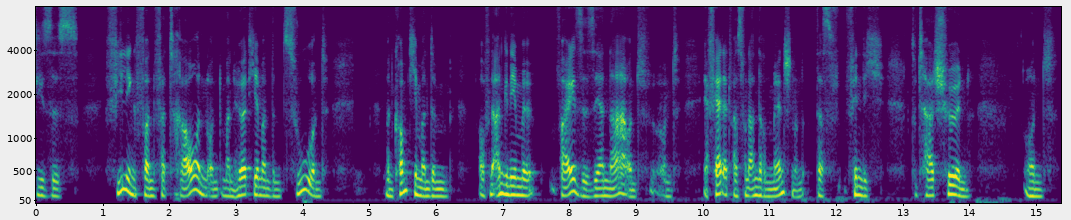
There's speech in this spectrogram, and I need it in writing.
dieses Feeling von Vertrauen und man hört jemandem zu und man kommt jemandem auf eine angenehme Weise sehr nah und, und erfährt etwas von anderen Menschen. Und das finde ich total schön. Und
